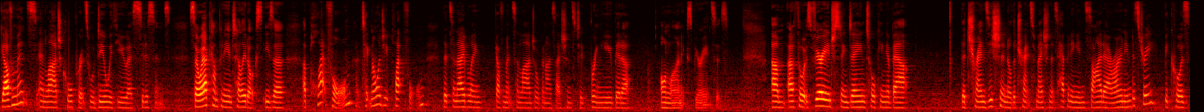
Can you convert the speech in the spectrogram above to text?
governments and large corporates will deal with you as citizens. So our company IntelliDocs is a, a platform, a technology platform that's enabling governments and large organisations to bring you better online experiences. Um, I thought it was very interesting, Dean, talking about the transition or the transformation that's happening inside our own industry because,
